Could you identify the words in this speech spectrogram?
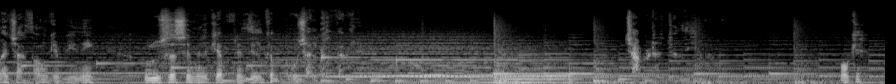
मैं चाहता हूँ कि बीनी रूसर से मिलकर अपने दिल का बोझ हल्का कर ले। जा बेटा जल्दी। ओके? शहजाद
